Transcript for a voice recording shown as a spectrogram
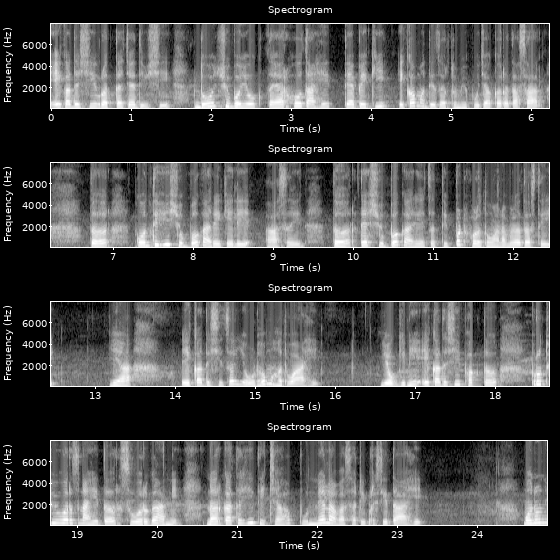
एकादशी व्रताच्या दिवशी दोन शुभयोग तयार होत आहेत. त्यापैकी एकामध्ये जर तुम्ही पूजा करत असाल तर कोणतेही शुभ कार्य केले असेल तर त्या शुभ कार्याचं तिप्पट फळ तुम्हाला मिळत असते. या एकादशीचं एवढं महत्त्व आहे. योगिनी एकादशी फक्त पृथ्वीवरच नाही तर स्वर्ग आणि नरकातही तिच्या पुण्यलाभासाठी प्रसिद्ध आहे. म्हणून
